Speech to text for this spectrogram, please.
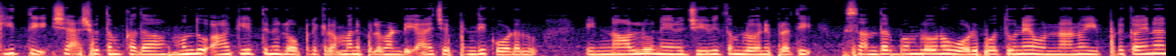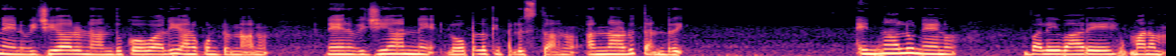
కీర్తి శాశ్వతం కదా. ముందు ఆ కీర్తిని లోపలికి రమ్మని పిలవండి అని చెప్పింది కోడలు. ఇన్నాళ్ళు నేను జీవితంలోని ప్రతి సందర్భంలోనూ ఓడిపోతూనే ఉన్నాను. ఇప్పటికైనా నేను విజయాలను అందుకోవాలి అనుకుంటున్నాను. నేను విజయాన్ని లోపలికి పిలుస్తాను అన్నాడు తండ్రి. ఇన్నాళ్ళు నేను భలేవారే మనం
